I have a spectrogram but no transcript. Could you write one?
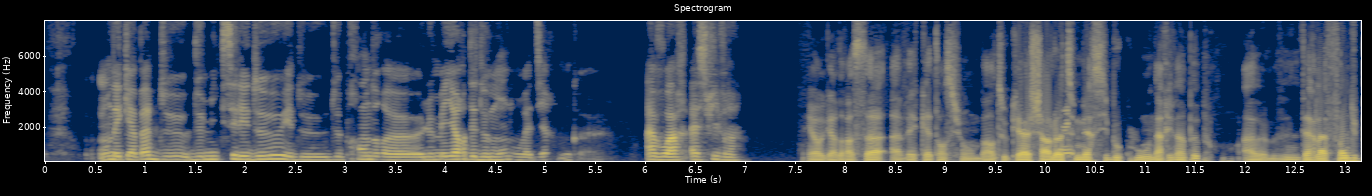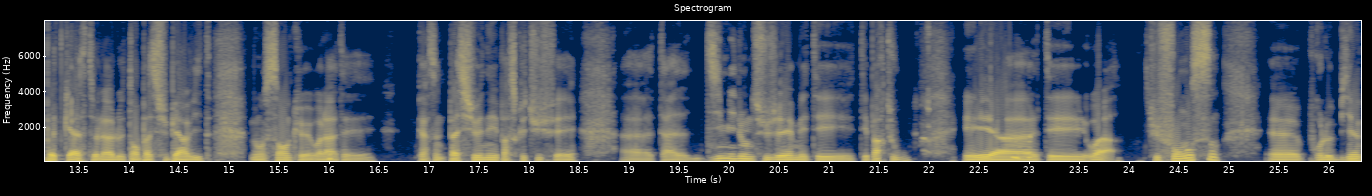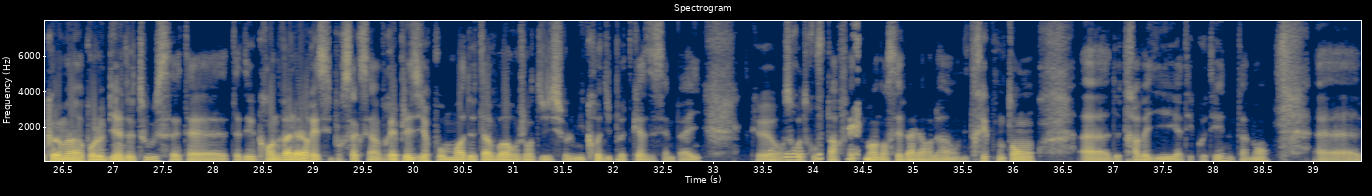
on est capable de, mixer les deux et de, prendre euh, le meilleur des deux mondes, on va dire. Donc, à voir, à suivre. Et on regardera ça avec attention. Bah, en tout cas, Charlotte, merci beaucoup. On arrive un peu vers la fin du podcast. Là, le temps passe super vite, mais on sent que voilà, tu es personne passionnée par ce que tu fais. Euh, tu as 10 millions de sujets, mais tu es, partout. Et euh, voilà, tu fonces euh, pour le bien commun, pour le bien de tous. Tu as, des grandes valeurs et c'est pour ça que c'est un vrai plaisir pour moi de t'avoir aujourd'hui sur le micro du podcast de Senpai. On se retrouve parfaitement dans ces valeurs-là. On est très content de travailler à tes côtés, notamment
